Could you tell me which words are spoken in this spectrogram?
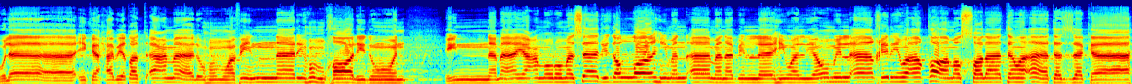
أولئك حبطت أعمالهم وفي النار هم خالدون. إنما يعمر مساجد الله من آمن بالله واليوم الآخر وأقام الصلاة واتى الزكاة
